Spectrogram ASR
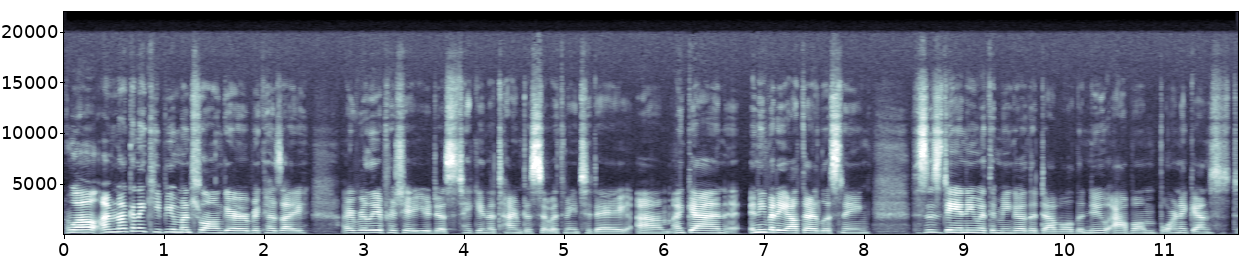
Well, I'm not going to keep you much longer because I, I really appreciate you just taking the time to sit with me today. Um, again, anybody out there listening, this is Danny with Amigo the Devil. The new album, Born Against,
